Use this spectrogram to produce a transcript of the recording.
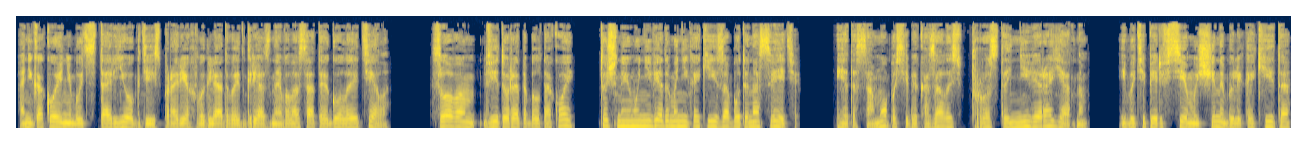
а не какое-нибудь старье, где из прорех выглядывает грязное волосатое голое тело. Словом, Витур это был такой, точно ему неведомы никакие заботы на свете. И это само по себе казалось просто невероятным, ибо теперь все мужчины были какие-то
